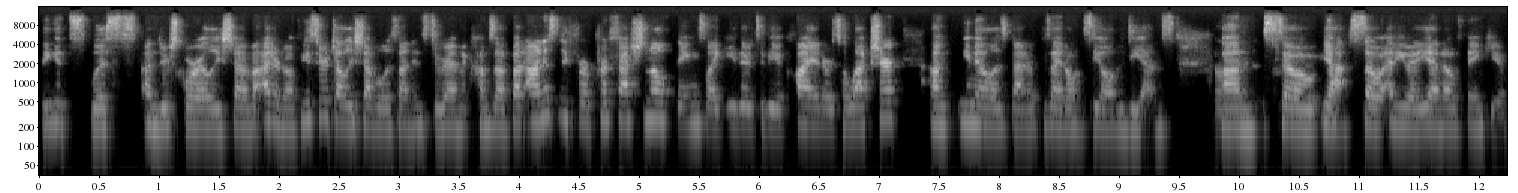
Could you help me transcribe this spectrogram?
think it's liss underscore Elisheva. I don't know if you search Elisheva Liss on Instagram, it comes up. But honestly, for professional things like either to be a client or to lecture, um, email is better because I don't see all the DMs. Okay. Um, so yeah. So anyway, yeah, no, thank you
